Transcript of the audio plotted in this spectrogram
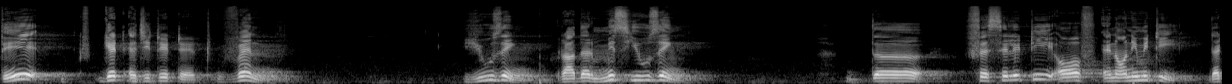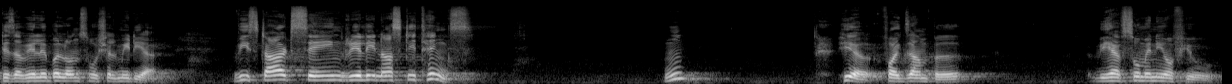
They get agitated when using, rather misusing, the facility of anonymity that is available on social media, we start saying really nasty things. Hmm? Here, for example, we have so many of you,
